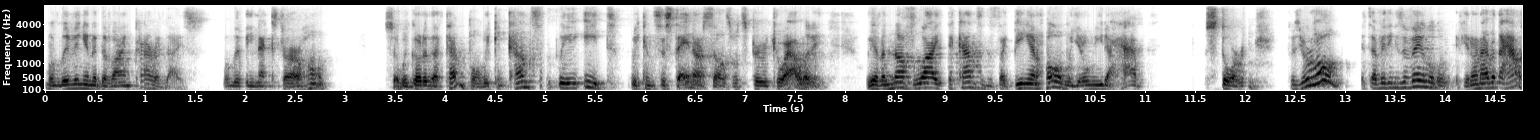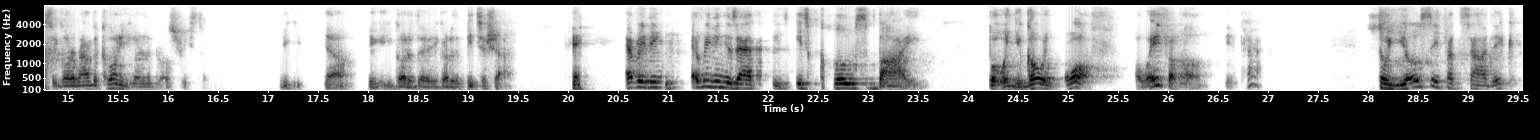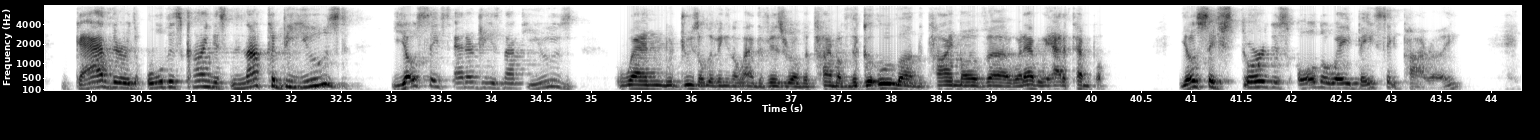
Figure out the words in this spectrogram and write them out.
We're living in a divine paradise. We're living next to our home. So we go to the temple, we can constantly eat, we can sustain ourselves with spirituality. We have enough light to constantly, it's like being at home where you don't need to have storage because you're home. It's everything's available. If you don't have it in the house, you go around the corner, you go to the grocery store. You, you know, you, you, go to the you go to the pizza shop. everything everything is at is, close by, but when you're going off away from home, you pack. So Yosef Atzadik gathered all this kindness not to be used. Yosef's energy is not used when the Jews are living in the land of Israel, the time of the Geula, the time of uh, whatever, we had a temple. Yosef stored this all the way, basic paroi,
